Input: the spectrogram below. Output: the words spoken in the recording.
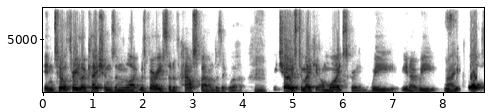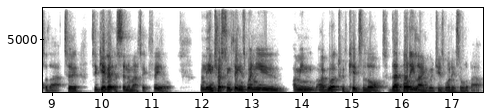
in two or three locations and like was very sort of housebound as it were Mm. we chose to make it on widescreen we you know we Right. we fought for that to to give it a cinematic feel and the interesting thing is when you i mean i've worked with kids a lot their body language is what it's all about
